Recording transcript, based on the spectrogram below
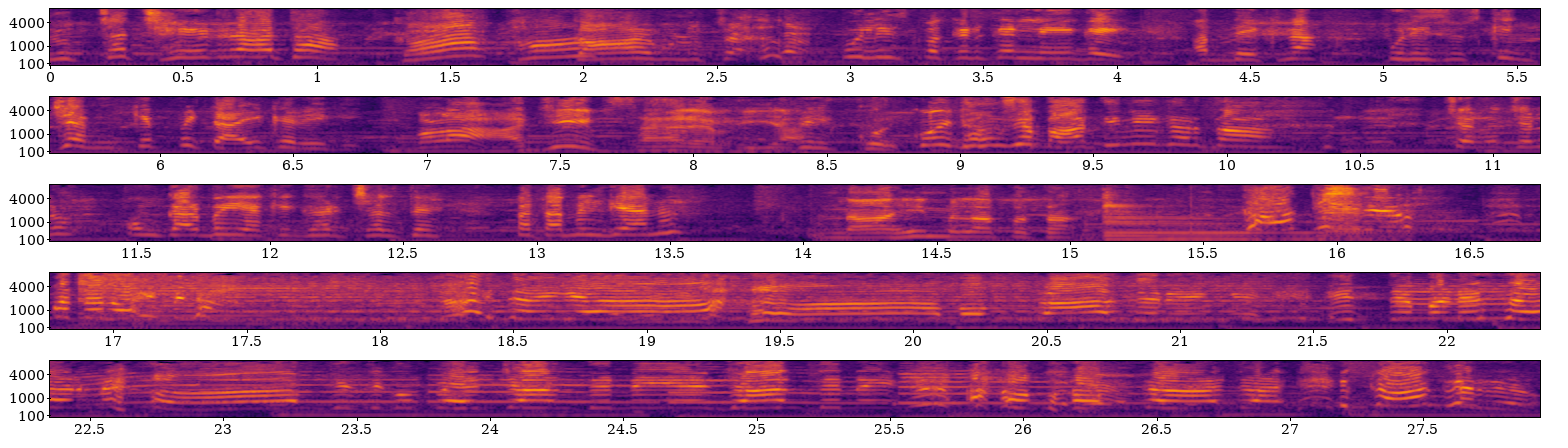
लुच्चा छेड़ रहा था। कहा हाँ। कहाँ है वो लुच्चा? पुलिस पकड़ कर ले गई। अब देखना पुलिस उसकी जम के पिटाई करेगी। बड़ा अजीब शहर है भैया। बिल्कुल। कोई ढंग से बात ही नहीं करता। चलो चलो ओमकार भैया के घर चलते हैं। पता मिल गया ना? ना ही मिला पता। क्या कह रहे हो? पता नहीं मिला। हम क्या करेंगे? इतने बड़े शहर में हम किसी को पहचानते नहीं है जानते नहीं। अब हम कहाँ जाए? क्या कर रहे हो?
